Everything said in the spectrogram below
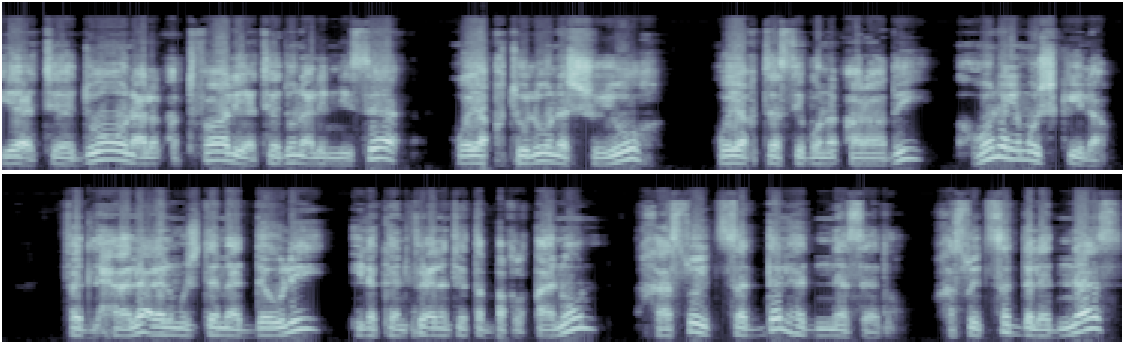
يعتادون على الأطفال يعتادون على النساء ويقتلون الشيوخ ويغتصبون الأراضي هنا المشكلة. فهذه الحالة على المجتمع الدولي إذا كان فعلا تطبق القانون خاصو يتصدى لهاد الناس هادو خاصو يتصدى لهاد الناس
